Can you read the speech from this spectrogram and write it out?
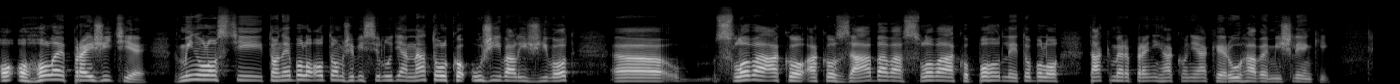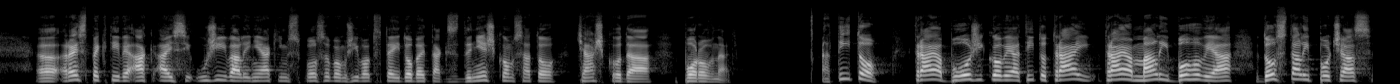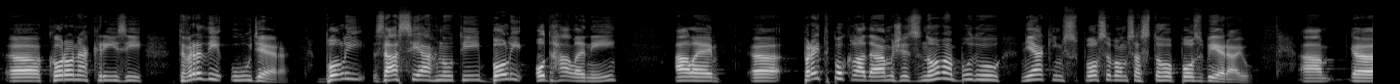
o, o holé prežitie. V minulosti to nebolo o tom, že by si ľudia natoľko užívali život, eh, slova ako, ako zábava, slova ako pohodlie, to bolo takmer pre nich ako nejaké rúhavé myšlienky. Eh, respektíve, ak aj si užívali nejakým spôsobom život v tej dobe, tak s dneškom sa to ťažko dá porovnať. A títo traja bôžikovia, títo traj, traja malí bohovia dostali počas uh, koronakrízy tvrdý úder. Boli zasiahnutí, boli odhalení, ale uh, predpokladám, že znova budú nejakým spôsobom sa z toho pozbierajú. A e,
